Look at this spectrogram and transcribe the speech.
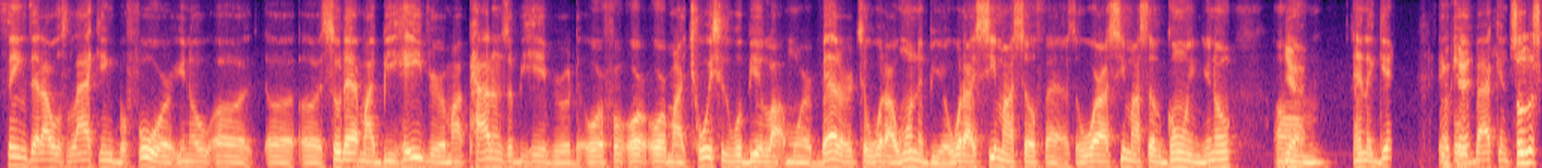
things that I was lacking before you know uh uh, uh so that my behavior my patterns of behavior or or, or my choices will be a lot more better to what I want to be or what I see myself as or where I see myself going you know um Yeah. and again it Okay. goes back into So let's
